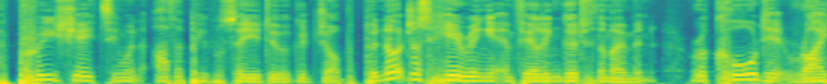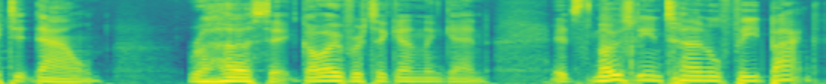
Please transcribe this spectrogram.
appreciating when other people say you do a good job, but not just hearing it and feeling good for the moment. Record it, write it down, rehearse it, go over it again and again. It's mostly internal feedback.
